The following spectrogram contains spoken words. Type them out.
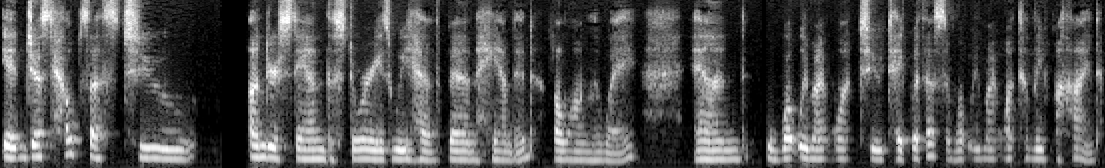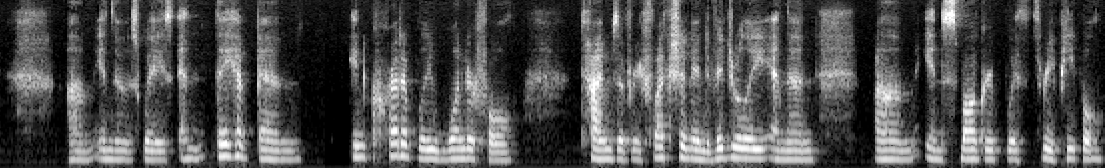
it just helps us to understand the stories we have been handed along the way and what we might want to take with us and what we might want to leave behind um, in those ways. And they have been incredibly wonderful times of reflection individually and then um, in small group with three people,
